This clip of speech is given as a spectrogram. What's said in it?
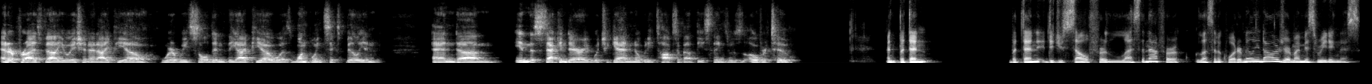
enterprise valuation at IPO, where we sold into the IPO, was 1.6 billion, and um, in the secondary, which again nobody talks about these things, was over two. And but then, but then, did you sell for less than that for less than a quarter million dollars, or am I misreading this?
